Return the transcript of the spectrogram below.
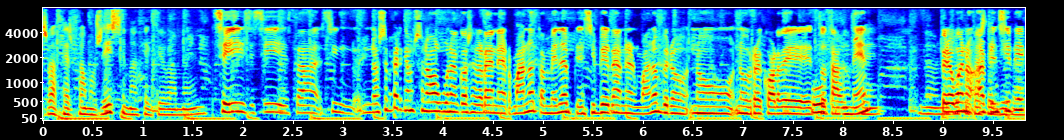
se resbale, botel, dale, dale, eh, eh. Dale, don, dale. Pa' que se muevan las yales. Pa' activar los anormales. Y al que se No sé què ho resbale, conec. Esta es va fer famosíssima, efectivament. Sí, sí, sí, està, sí, no sé per què em sonava alguna cosa Gran Hermano, també del principi Gran Hermano, però no, no ho recorde Uf, totalment. No sé. no, no Però bueno, al principi,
